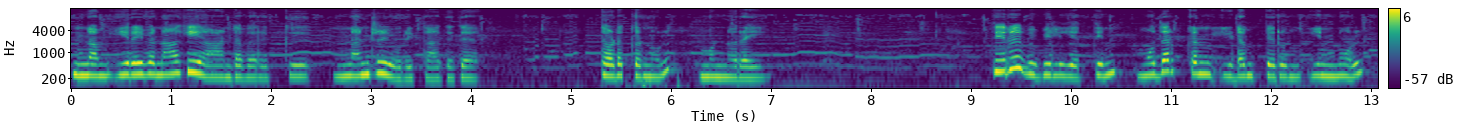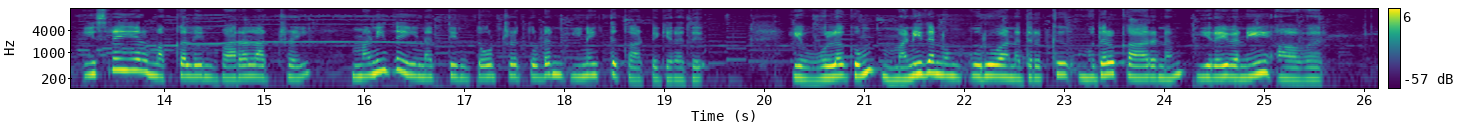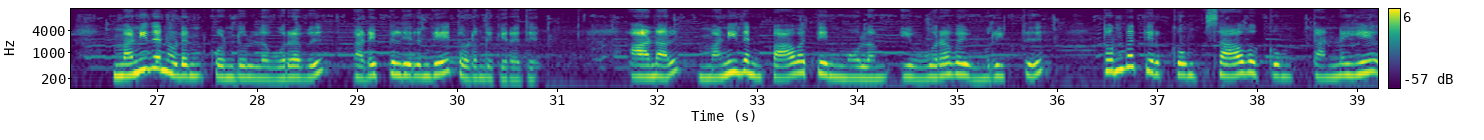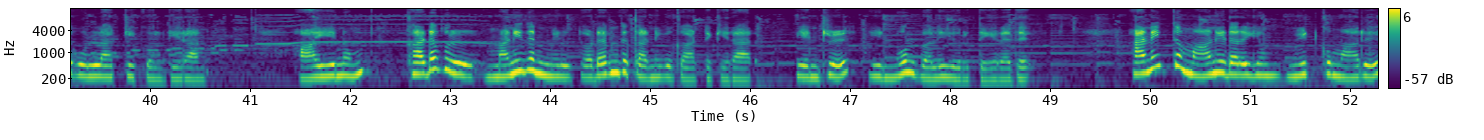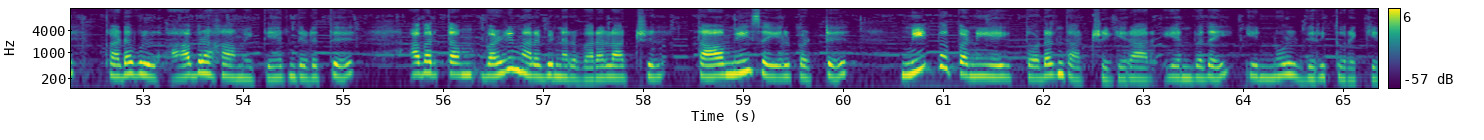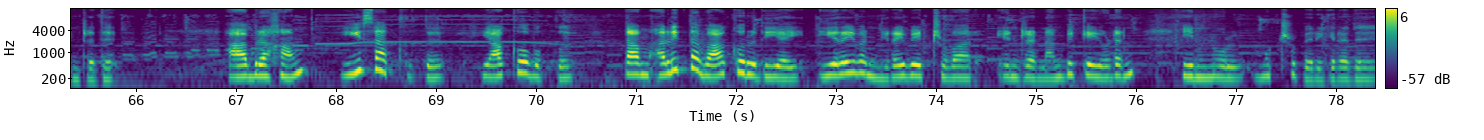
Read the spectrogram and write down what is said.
நம் இறைவனாகிய ஆண்டவருக்கு நன்றி உரித்தாகுக. தொடக்க நூல் முன்னுரை. திருவிவிலியத்தின் முதற்கண் இடம்பெறும் இந்நூல் இஸ்ரேல் மக்களின் வரலாற்றை மனித இனத்தின் தோற்றத்துடன் இணைத்து காட்டுகிறது. இவ்வுலகும் மனிதனும் உருவானதற்கு முதல் காரணம் இறைவனே ஆவர். மனிதனுடன் கொண்டுள்ள உறவு படைப்பிலிருந்தே தொடங்குகிறது. ஆனால் மனிதன் பாவத்தின் மூலம் இவ்வுறவை முறித்து துன்பத்திற்கும் சாவுக்கும் தன்னையே உள்ளாக்கி கொள்கிறான். ஆயினும் கடவுள் மனிதன் மேல் தொடர்ந்து கனிவு காட்டுகிறார் என்று இந்நூல் வலியுறுத்துகிறது. அனைத்து மானிடரையும் மீட்குமாறு கடவுள் ஆப்ரஹாமை தேர்ந்தெடுத்து அவர் தம் வழிமரபினர் வரலாற்றில் தாமே செயல்பட்டு மீட்பு பணியை தொடர்ந்தாற்றுகிறார் என்பதை இந்நூல் விரித்துரைக்கின்றது. ஆப்ரஹாம் ஈசாக்குக்கு யாக்கோபுக்கு தாம் அளித்த வாக்குறுதியை இறைவன் நிறைவேற்றுவார் என்ற நம்பிக்கையுடன் இந்நூல் முற்று பெறுகிறது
